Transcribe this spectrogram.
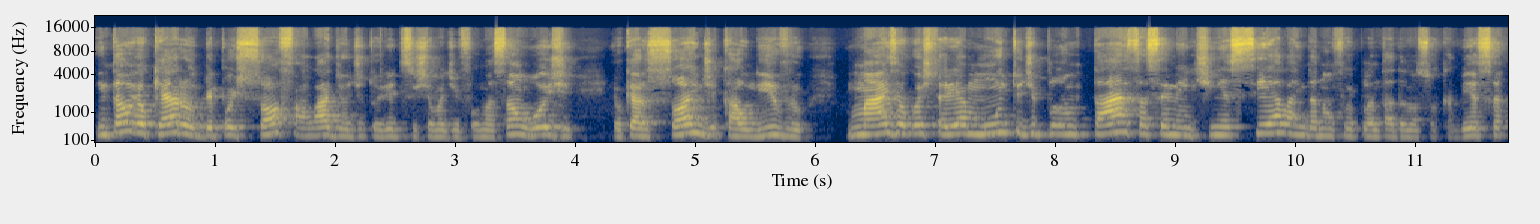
Então, eu quero depois só falar de auditoria de sistema de informação. Hoje, eu quero só indicar o livro, mas eu gostaria muito de plantar essa sementinha, se ela ainda não foi plantada na sua cabeça,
